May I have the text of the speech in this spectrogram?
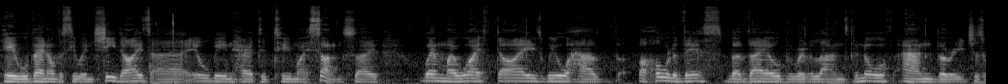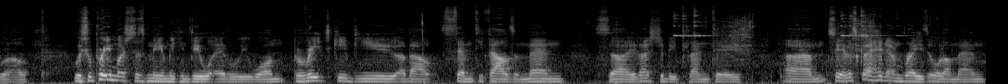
who will then obviously when she dies, uh, it will be inherited to my son. So when my wife dies, we will have the whole of this, the Vale, the Riverlands, the North, and the Reach as well which will pretty much just mean we can do whatever we want. Breach give you about 70,000 men, so that should be plenty. Um, so yeah, let's go ahead and raise all our men.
